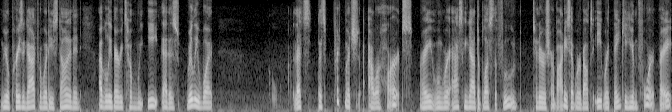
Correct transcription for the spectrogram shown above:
you know, praising God for what he's done. And I believe every time we eat, that is really what that's, that's pretty much our hearts, right? When we're asking God to bless the food to nourish our bodies that we're about to eat, we're thanking him for it, right?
